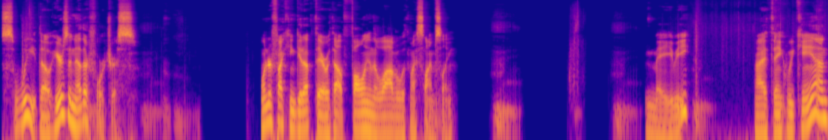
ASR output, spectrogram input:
Sweet, though. Here's another fortress. Wonder if I can get up there without falling in the lava with my slime sling. Maybe. I think we can.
